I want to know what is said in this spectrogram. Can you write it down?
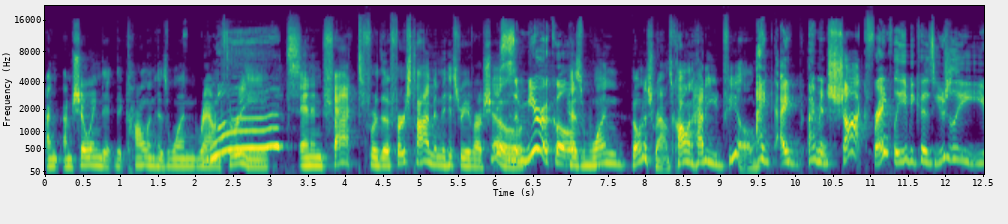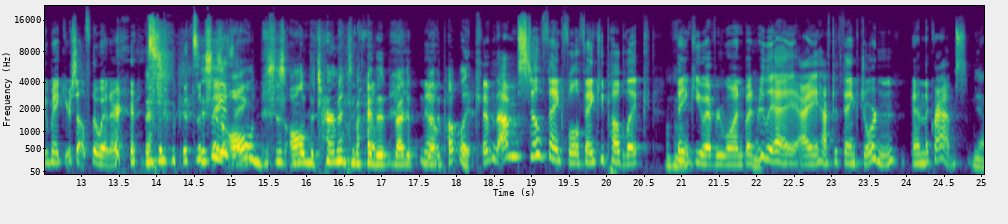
I'm, I'm showing that, that Colin has won round three. And in fact, for the first time in the history of our show, This is a miracle. has won bonus rounds. Colin, how do you feel? I, I I'm in shock, frankly, because usually you make yourself the winner. it's, it's this is all this is all determined by the by the, by the public. I'm, I'm still thankful. Thank you, public. Mm-hmm. Thank you, everyone. But really, I, I have to thank Jordan and the crabs. Yeah,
